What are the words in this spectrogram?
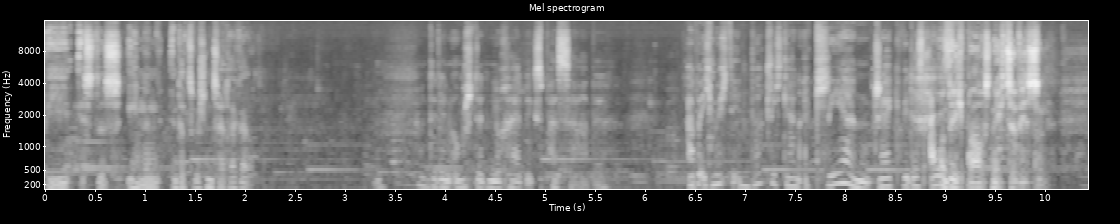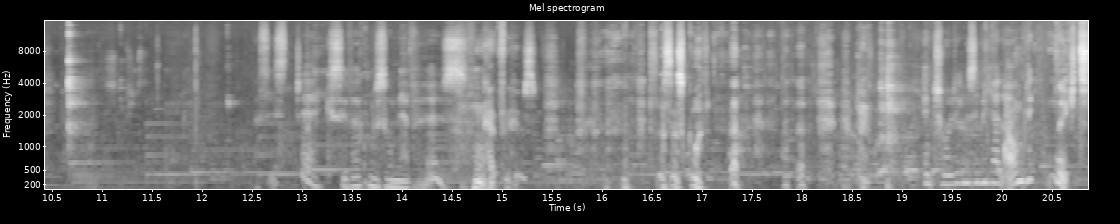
Wie ist es Ihnen in der Zwischenzeit ergangen? Unter den Umständen noch halbwegs passabel. Aber ich möchte Ihnen wirklich gern erklären, Jack, wie das alles. Und ich brauch's nicht zu wissen. Was ist Jack? Sie wirken so nervös. Nervös. Das ist gut. Entschuldigen Sie mich einen Augenblick. Nichts.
